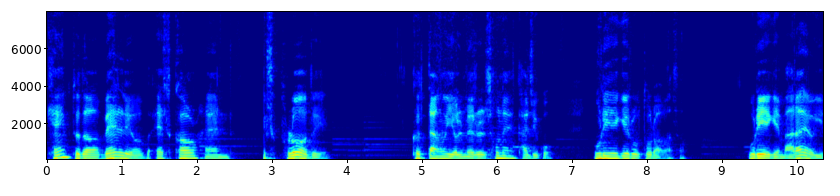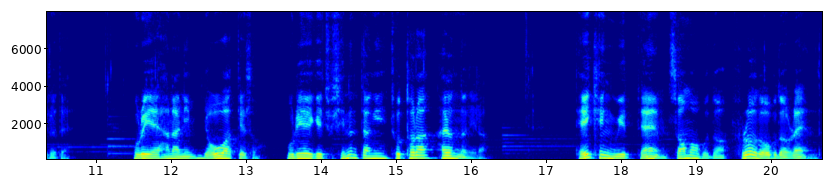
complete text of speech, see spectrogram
came to the valley of Escol and explored it. 그 땅의 열매를 손에 가지고 우리에게로 돌아와서 우리에게 말하여 이르되 우리의 하나님 여호와께서 우리에게 주시는 땅이 좋더라 하였느니라. Taking with them some of the fruit of the land,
